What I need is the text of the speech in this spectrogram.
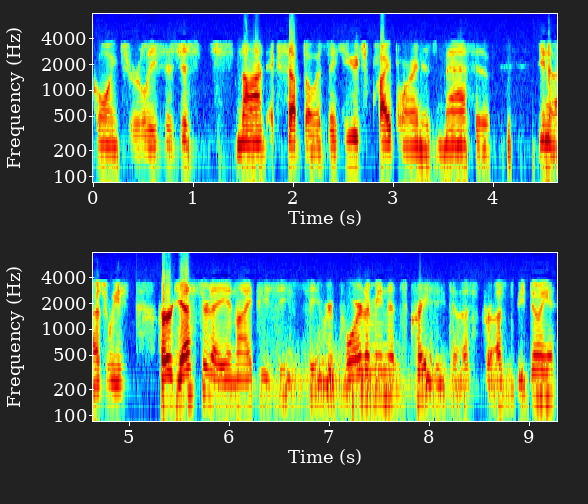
going to release is just, just not acceptable. It's a huge pipeline, it's massive. You know, as we heard yesterday in the IPCC report, I mean, it's crazy to us for us to be doing it.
